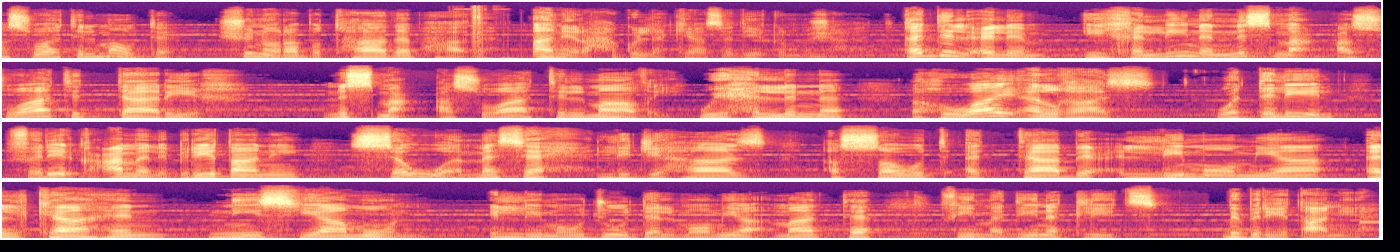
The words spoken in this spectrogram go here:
أصوات الموتى. شنو ربط هذا بهذا؟ أنا راح أقول لك يا صديقي المشاهد. قد العلم يخلينا نسمع أصوات التاريخ نسمع أصوات الماضي ويحل لنا هواي الغاز. والدليل فريق عمل بريطاني سوى مسح لجهاز الصوت التابع لمومياء الكاهن نيسيامون اللي موجودة المومياء مالته في مدينة ليدز ببريطانيا.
